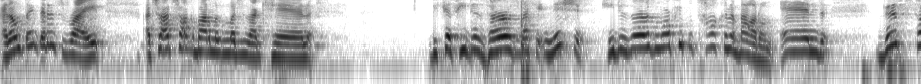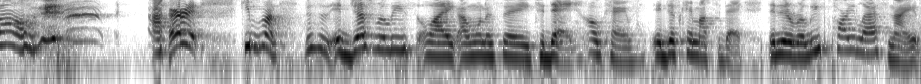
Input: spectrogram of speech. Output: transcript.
I don't think that it's right. I try to talk about him as much as I can because he deserves recognition. He deserves more people talking about him. And this song, I heard it. Keep in mind, this is it just released like I want to say today. Okay, it just came out today. They did a release party last night.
